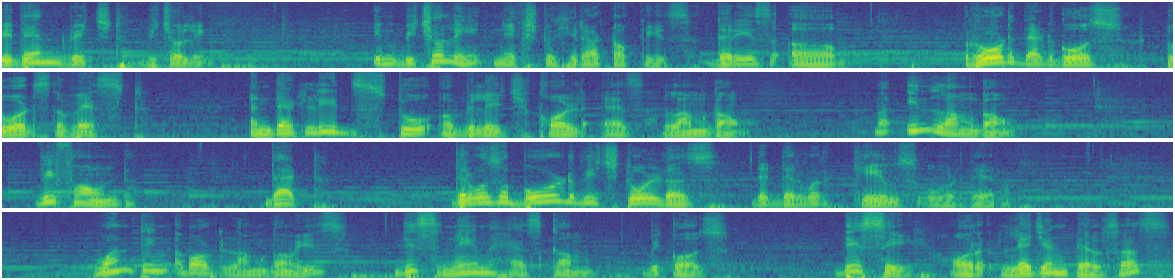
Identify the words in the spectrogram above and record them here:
we then reached Bicholi. In Bicholi, next to Hira Talkies, there is a road that goes towards the west and that leads to a village called as Lamgaon. Now, in Lamgaon, we found that there was a board which told us that there were caves over there. One thing about Lamgaon is this name has come because they say or legend tells us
